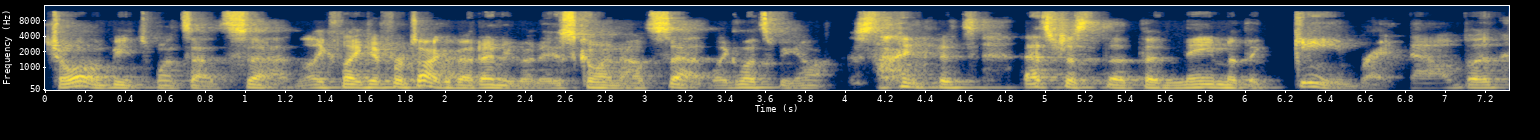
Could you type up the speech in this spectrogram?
Joel Embiid went out sad. Like, like if we're talking about anybody, it's going out sad. Like, let's be honest. Like, it's that's just the, the name of the game right now. But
